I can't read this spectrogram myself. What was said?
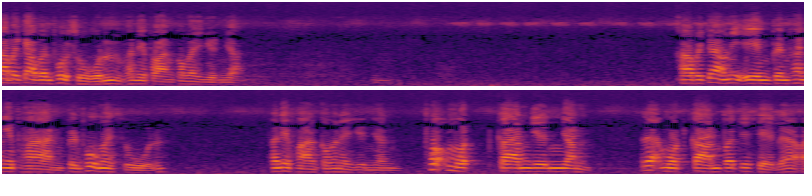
ข้าพเจ้าเป็นผู้ศูนย์พระนิพพานก็ไม่ยืนยัน ข้าพเจ้านี่เองเป็นพระนิพพานเป็นผู้ไม่ศูนย์พระนิพพานก็ไม่ได้ยืนยัน เพราะหมดการยืนยัน และหมดการปฏิเสธแล้ว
